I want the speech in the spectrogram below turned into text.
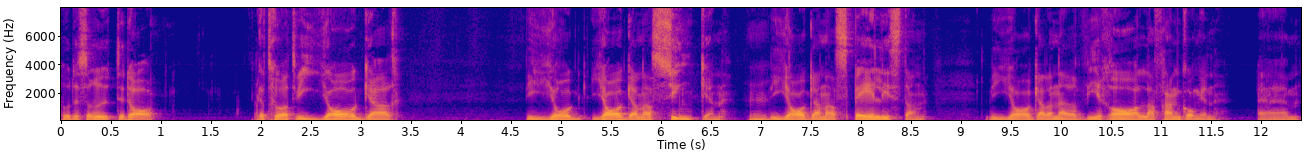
hur det ser ut idag. Jag tror att vi jagar vi jag, jagar den här synken. Mm. Vi jagar den här spellistan. Vi jagar den här virala framgången. Ehm,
